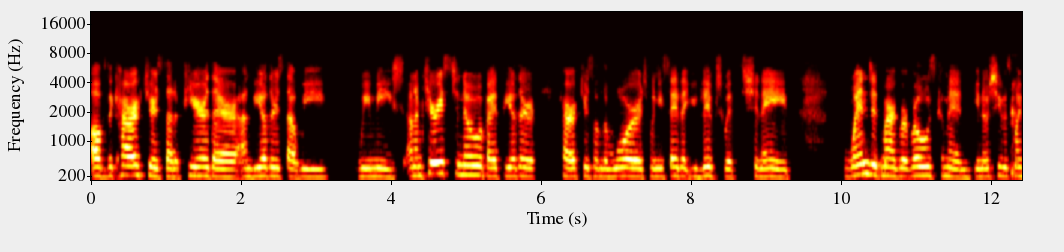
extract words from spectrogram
of the characters that appear there and the others that we we meet. And i'm curious to know about the other characters on the ward when you say that you lived with Sinead when did Margaret Rose come in? You know, she was my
